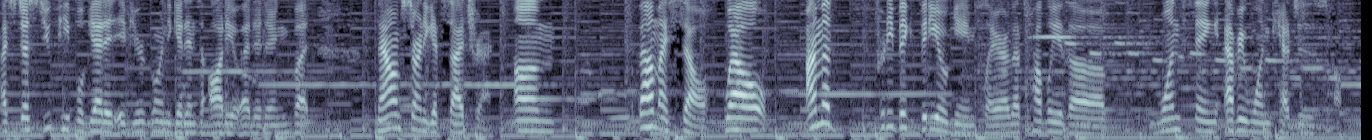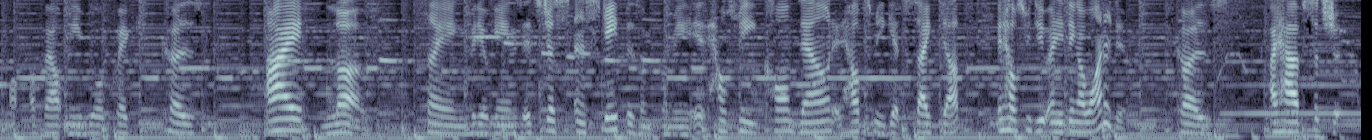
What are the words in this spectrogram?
I suggest you people get it if you're going to get into audio editing, but now I'm starting to get sidetracked. Um, about myself, well, I'm a pretty big video game player. That's probably the one thing everyone catches about me real quick, because I love playing video games. It's just an escapism for me. It helps me calm down, it helps me get psyched up, it helps me do anything I want to do, because I have such a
